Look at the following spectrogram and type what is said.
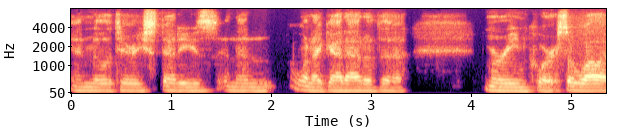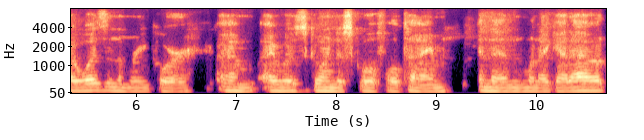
in military studies. And then when I got out of the Marine Corps, so while I was in the Marine Corps, um, I was going to school full time. And then when I got out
